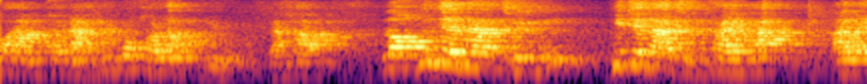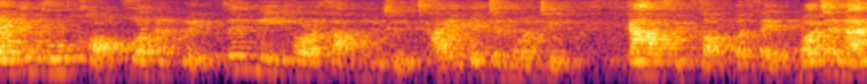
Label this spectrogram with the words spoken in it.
ความขณะที่พวกเขาหลับอยู่นะครับ ลองพิจารณาถึงพิจารณาถึงใครครับอะไรไม่รู้ของคนอังกฤษ ซึ่งมีโทรศัพท์มือถือใช้เป็นจำนวนถึง 92%เพราะฉะนั้น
